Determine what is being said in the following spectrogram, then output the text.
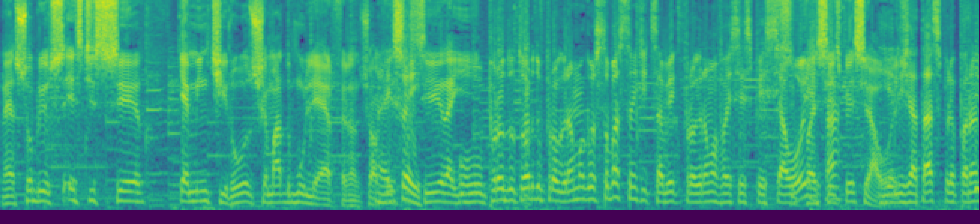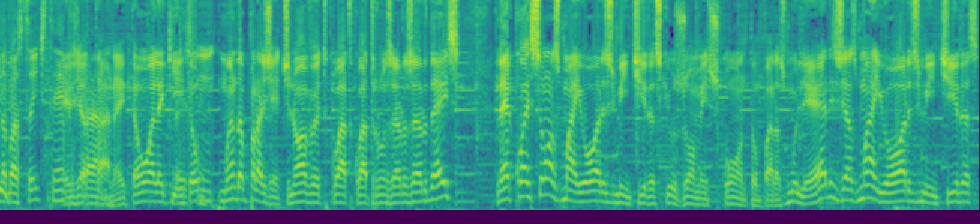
né? Sobre este ser que é mentiroso chamado mulher, Fernando Choque. É isso aí. aí. O produtor do programa gostou bastante de saber que o programa vai ser especial hoje. Vai ser tá? especial e hoje. ele já está se preparando há bastante tempo. Ele já está, né? Então olha aqui, então manda pra gente 984410010, né? Quais são as maiores mentiras que os homens contam para as mulheres e as maiores mentiras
